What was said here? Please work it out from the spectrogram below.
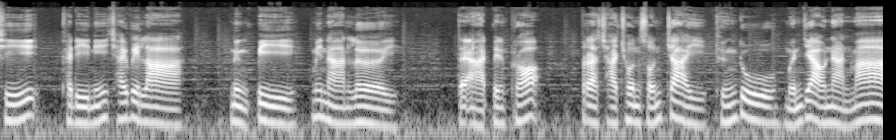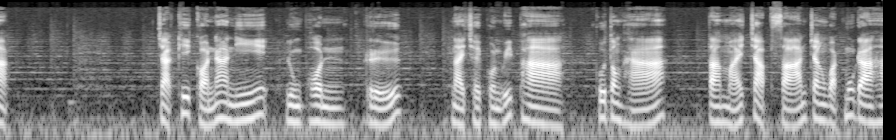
ชี้คดีนี้ใช้เวลา 1 ปีไม่นานเลย แต่อาจเป็นเพราะประชาชนสนใจถึงดูเหมือนยาวนานมาก จากที่ก่อนหน้านี้ลุงพลหรือนายชัยพลวิภาผู้ต้องหาตามหมายจับศาลจังหวัดมุกดาห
